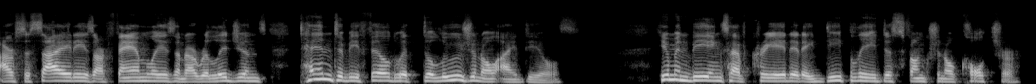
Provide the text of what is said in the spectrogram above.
Our societies, our families, and our religions tend to be filled with delusional ideals. Human beings have created a deeply dysfunctional culture.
